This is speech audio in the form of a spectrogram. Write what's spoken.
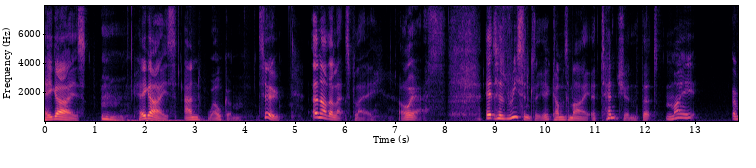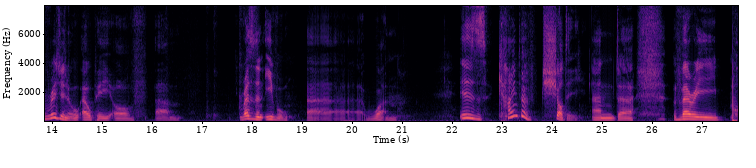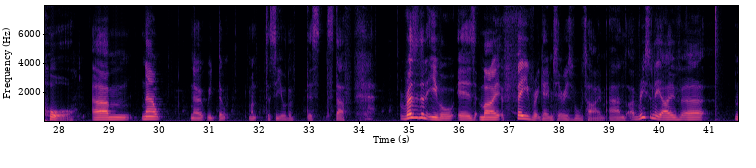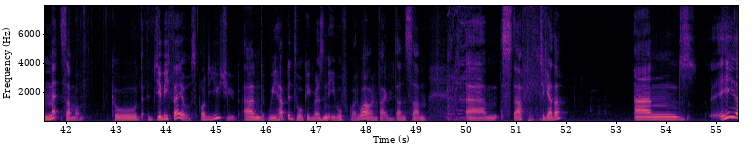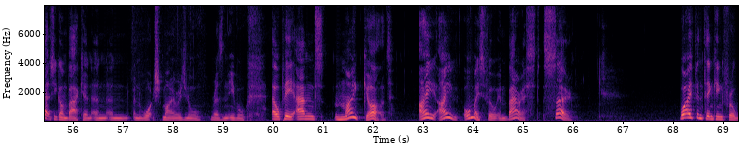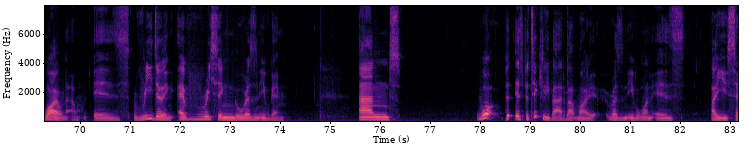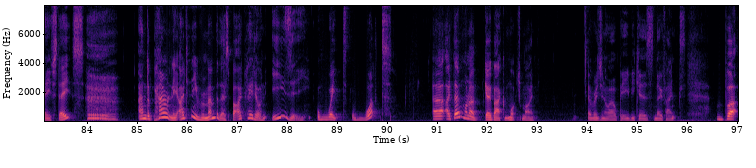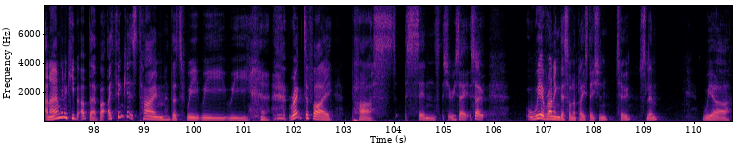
Hey guys, hey guys, and welcome to another Let's Play. Oh, yes. It has recently come to my attention that my original LP of um, Resident Evil uh, 1 is kind of shoddy and uh, very poor. Um, now, no, we don't want to see all of this stuff. Resident Evil is my favorite game series of all time, and recently I've uh, met someone called Jimmy Fails on YouTube, and we have been talking Resident Evil for quite a while. In fact, we've done some um, stuff together, and he's actually gone back and, and, and, and watched my original Resident Evil LP, and my God, I I almost feel embarrassed. So, what I've been thinking for a while now is redoing every single Resident Evil game, and what is particularly bad about my Resident Evil one is I use save states. And apparently, I didn't even remember this, but I played it on easy. Wait, what? Uh, I don't want to go back and watch my original LP because no thanks. But and I am going to keep it up there. But I think it's time that we we we rectify past sins, should we say? So we're running this on a PlayStation 2 Slim. We are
